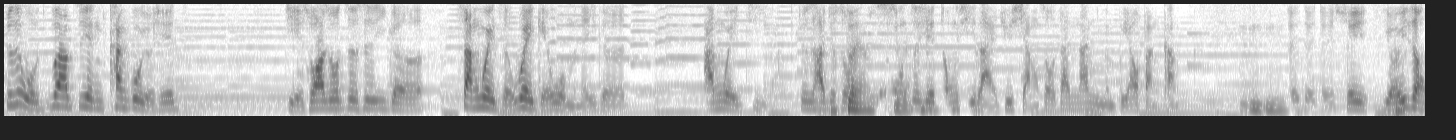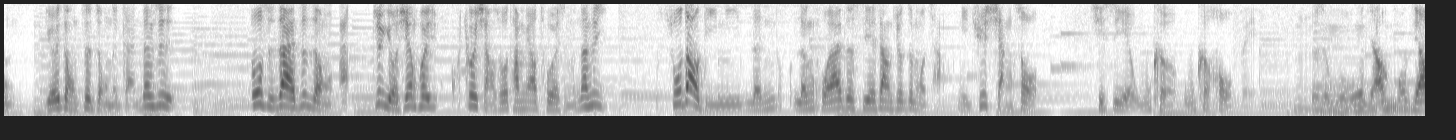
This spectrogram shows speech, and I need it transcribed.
就是我不知道之前看过有些解说说这是一个上位者喂给我们的一个安慰剂啊，就是他就说用这些东西来去享受，但那你们不要反抗，嗯嗯，对对对，所以有一种有一种这种的感，但是说实在，这种啊，就有些人会会想说他们要推什么，但是。说到底，你人人活在这世界上就这么长，你去享受，其实也无可无可厚非。就是我我只要我只要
